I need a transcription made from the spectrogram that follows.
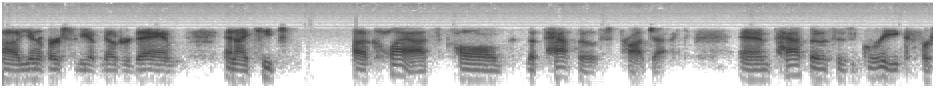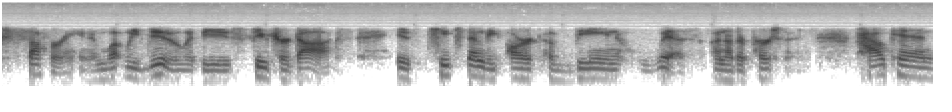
uh, University of Notre Dame, and I teach a class called the Pathos Project. And pathos is Greek for suffering. And what we do with these future docs is teach them the art of being with another person. How can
